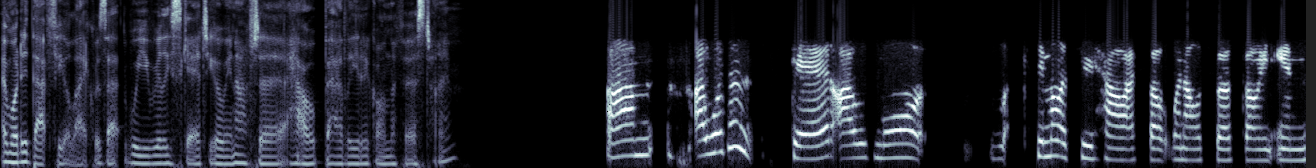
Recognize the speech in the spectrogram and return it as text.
And what did that feel like? Was that were you really scared to go in after how badly it had gone the first time? Um, I wasn't scared. I was more similar to how I felt when I was first going in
